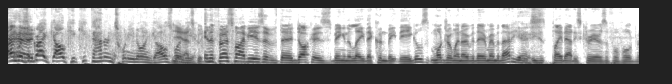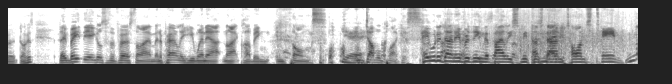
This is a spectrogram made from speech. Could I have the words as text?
I it was a great goal kick. Kicked 129 goals one Yeah, that's year. good. In the first five years of the Dockers being in the league, they couldn't beat the Eagles. Modra went over there. Remember that? He, Yes. He's played out his career as a full forward for Dockers. They beat the Eagles for the first time, and apparently he went out night clubbing in thongs Yeah. and double pluggers. He would have done everything that Bailey Smith has done times 10. Mate.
